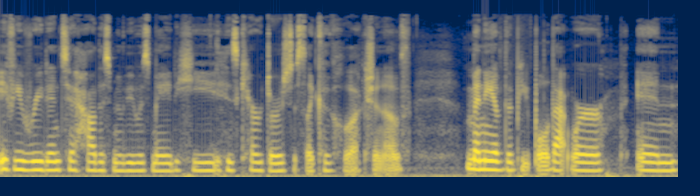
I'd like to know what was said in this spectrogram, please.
If you read into how this movie was made, he his character is just like a collection of many of the people that were in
